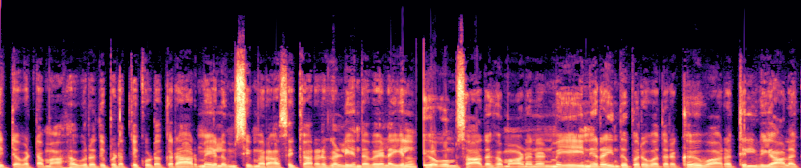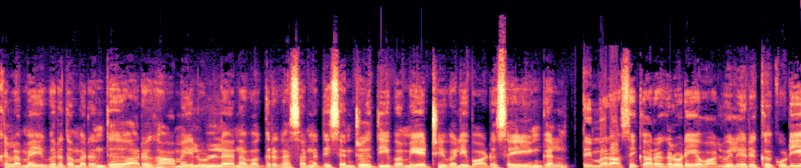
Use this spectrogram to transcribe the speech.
திட்டவட்டமாக உறுதிப்படுத்தி கொடுக்கிறார். மேலும் சிம்ம ராசிக்காரர்கள் இந்த வேளையில் மிகவும் சாதகமான நன்மையை நிறைந்து பெறுவதற்கு வாரத்தில் வியாழக்கிழமை விரதமிருந்து அருகாமையில் உள்ள உள்ள நவகிரக சன்னதி சென்று தீபம் ஏற்றி வழிபாடு செய்யுங்கள். சிம்மராசிக்காரர்களுடைய வாழ்வில் இருக்கக்கூடிய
